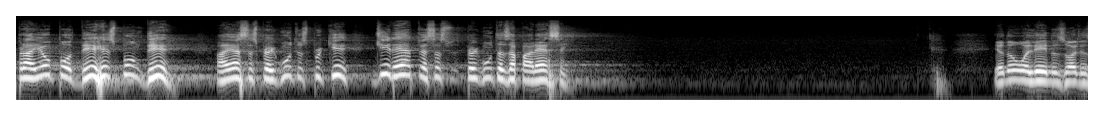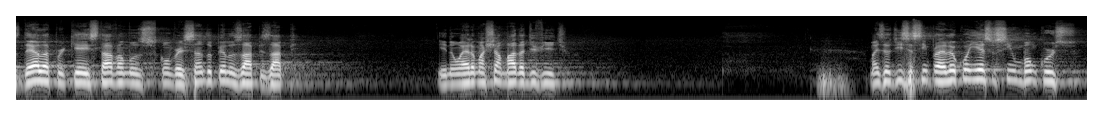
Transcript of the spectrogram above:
para eu poder responder a essas perguntas, porque direto essas perguntas aparecem. Eu não olhei nos olhos dela porque estávamos conversando pelo Zap Zap. E não era uma chamada de vídeo. Mas eu disse assim para ela: Eu conheço sim um bom curso.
